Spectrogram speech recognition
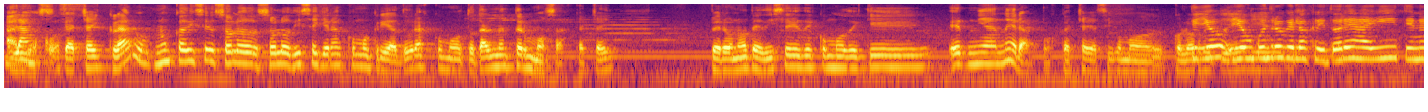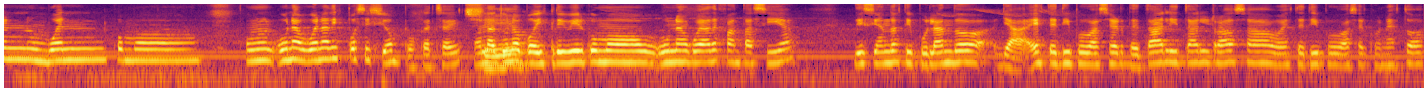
Blancos. ¿cachai? Claro, nunca dice, solo, solo dice que eran como criaturas como totalmente hermosas, ¿cachai? Pero no te dice de como de qué etnia eran, pues, ¿cachai? Así como color de yo, yo y- encuentro que los escritores ahí tienen un buen, como, un- una buena disposición, pues, ¿cachai? Onda, Sí. tú no podés escribir como una wea de fantasía diciendo, estipulando, ya, este tipo va a ser de tal y tal raza, o este tipo va a ser con esto,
